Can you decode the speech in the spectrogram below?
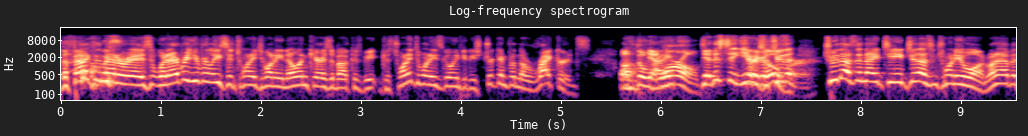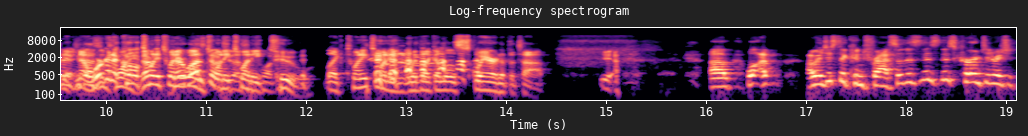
The fact of the matter is, whatever you release in 2020, no one cares about because because 2020 is going to be stricken from the records of Oh, the yeah. world. Yeah, this It's year is gonna go over. 2019, 2021. What happened Yeah, in no, we're gonna call There- there 2021 no 2022, like 2020 with like a little squared at the top. Uh, well, I, I mean, just to contrast, so this this this current generation,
